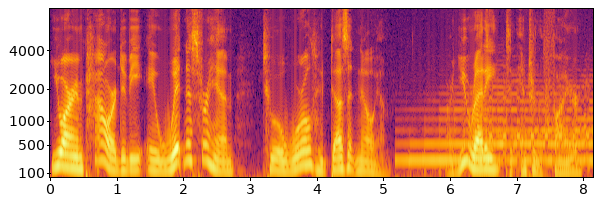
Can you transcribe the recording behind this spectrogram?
you are empowered to be a witness for Him to a world who doesn't know Him. Are you ready to enter the fire?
